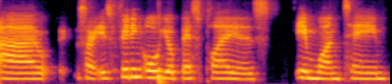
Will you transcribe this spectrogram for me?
uh, sorry is fitting all your best players in one team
